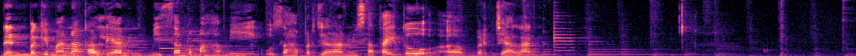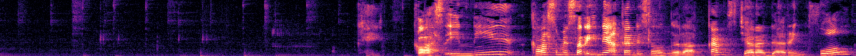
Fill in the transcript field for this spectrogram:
dan bagaimana kalian bisa memahami usaha perjalanan wisata itu uh, berjalan. Kelas ini, kelas semester ini akan diselenggarakan secara daring full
